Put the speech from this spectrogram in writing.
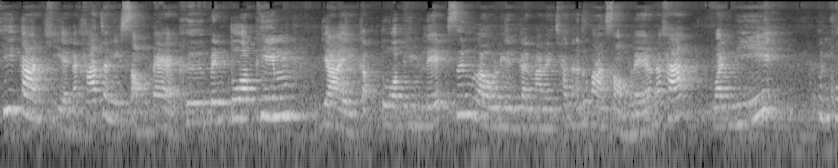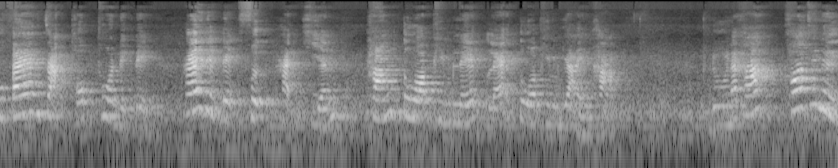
ที่การเขียนนะคะจะมี 2 แบบคือเป็นตัวพิมพ์ใหญ่กับตัวพิมพ์เล็ก ซึ่งเราเรียนกันมาในชั้นอนุบาล 2 แล้วนะคะ วันนี้คุณครูแป้งจะทบทวนเด็กๆ ให้เด็กๆ ฝึกหัดเขียนทั้งตัวพิมพ์เล็ก และตัวพิมพ์ใหญ่ค่ะ ดูนะคะ ข้อที่หนึ่ง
